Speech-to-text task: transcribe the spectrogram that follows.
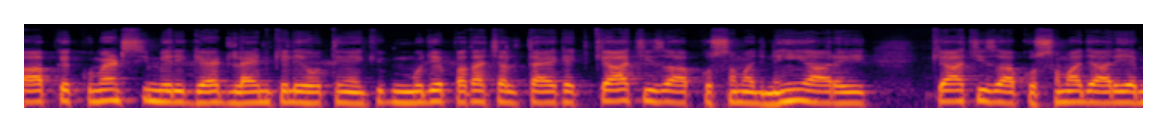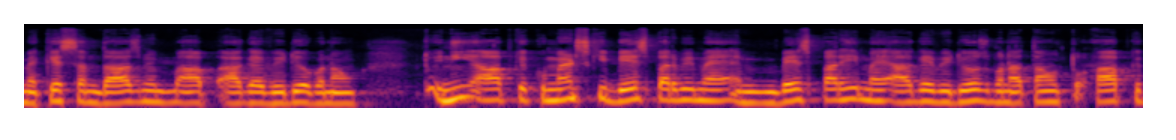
आपके कमेंट्स ही मेरी गाइडलाइन के लिए होते हैं, क्योंकि मुझे पता चलता है कि क्या चीज़ आपको समझ नहीं आ रही, क्या चीज़ आपको समझ आ रही है, मैं किस अंदाज में आप आगे वीडियो बनाऊँ। तो इन्हीं आपके कमेंट्स की बेस पर भी मैं, बेस पर ही मैं आगे वीडियोस बनाता हूँ तो आपके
